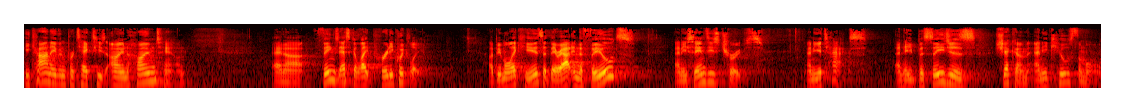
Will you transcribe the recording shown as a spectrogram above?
he can't even protect his own hometown. And uh, things escalate pretty quickly. Abimelech hears that they're out in the fields and he sends his troops and he attacks and he besieges Shechem and he kills them all.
